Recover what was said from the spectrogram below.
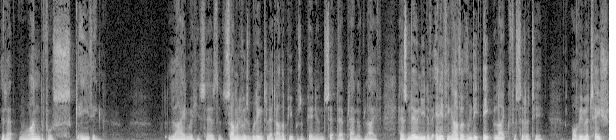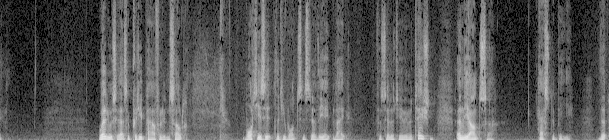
There's that wonderful scathing line where he says that someone who is willing to let other people's opinions set their plan of life has no need of anything other than the ape like facility of imitation. Well, you say that's a pretty powerful insult. What is it that he wants instead of the ape like facility of imitation? And the answer has to be that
